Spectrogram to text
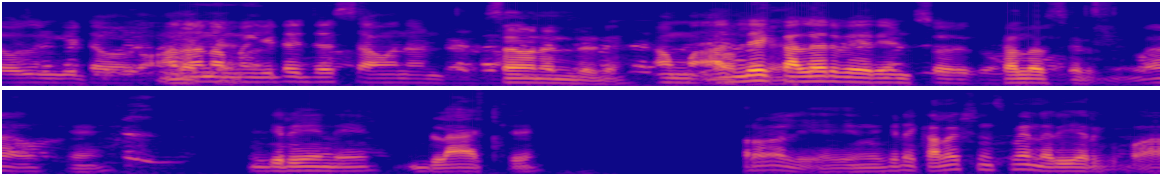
thousand கிட்ட வரும். ஆனா Okay. நம்ம கிட்ட just seven hundred seven hundred ஆமா அதுலயே. கலர் வேரியன்ட்ஸும் இருக்கும். கலர்ஸ் இருக்குங்களா? ஓகே க்ரீனு பிளாக்கு பரவாயில்லையே. இவங்ககிட்ட கலெக்ஷன்ஸுமே நிறைய இருக்குப்பா.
